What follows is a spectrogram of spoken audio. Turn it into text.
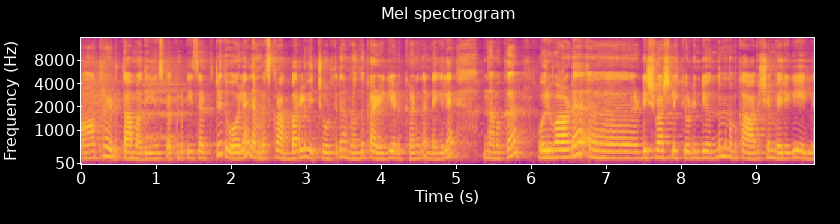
മാത്രം എടുത്താൽ മതി. ന്യൂസ് പേപ്പറിന്റെ പീസ് എടുത്തിട്ട് ഇതുപോലെ നമ്മുടെ സ്ക്രബ്ബറിൽ വെച്ച് കൊടുത്തിട്ട് നമ്മളൊന്ന് കഴുകി എടുക്കുകയാണെന്നുണ്ടെങ്കിൽ നമുക്ക് ഒരുപാട് ഡിഷ് വാഷ് ലിക്വിഡിന്റെ ഒന്നും നമുക്ക് ആവശ്യം വരികയില്ല.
